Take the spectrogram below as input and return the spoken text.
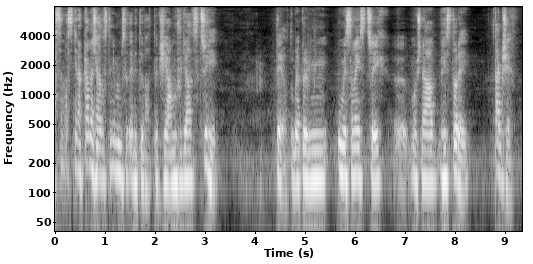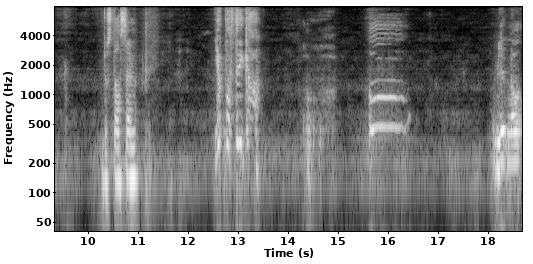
Jsem vlastně na kameře, já to stejně budu muset editovat, takže já můžu dělat střihy. Ty jo, to bude první úmyslný střih, eh, možná v historii. Takže, dostal jsem... Jo, bakterika! Jedno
